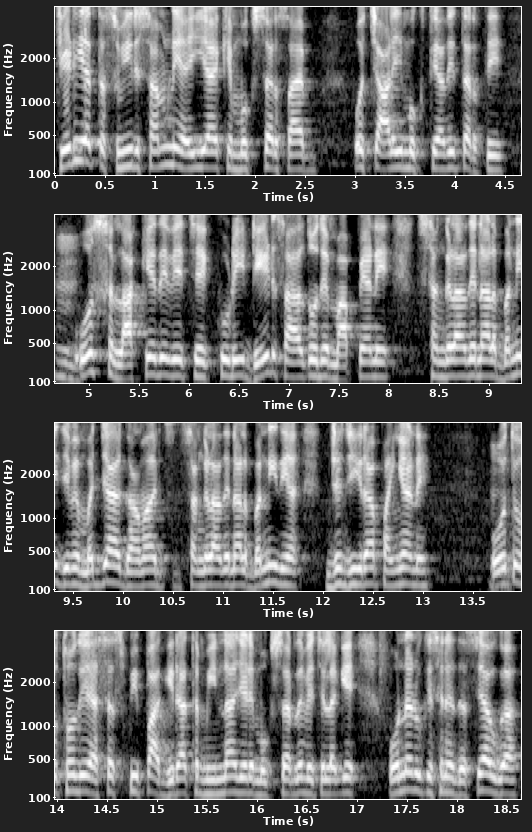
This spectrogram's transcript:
ਜਿਹੜੀ ਇਹ ਤਸਵੀਰ ਸਾਹਮਣੇ ਆਈ ਹੈ ਕਿ ਮੁਕਤਸਰ ਸਾਹਿਬ ਉਹ 40 ਮੁਕਤਿਆਂ ਦੀ ਧਰਤੀ ਉਸ ਇਲਾਕੇ ਦੇ ਵਿੱਚ ਕੁੜੀ 1.5 ਸਾਲ ਤੋਂ ਉਹਦੇ ਮਾਪਿਆਂ ਨੇ ਸੰਗਲਾਂ ਦੇ ਨਾਲ ਬੰਨੀ ਜਿਵੇਂ ਮੱਝਾਂ ਗਾਵਾਂ ਸੰਗਲਾਂ ਦੇ ਨਾਲ ਬੰਨੀ ਦੀਆਂ ਜੰਜੀਰਾਂ ਪਾਈਆਂ ਨੇ। ਉਹ ਤੇ ਉੱਥੋਂ ਦੇ ਐਸਐਸਪੀ ਭਾਗੀਰਥ ਮੀਨਾ ਜਿਹੜੇ ਮੁਕਤਸਰ ਦੇ ਵਿੱਚ ਲੱਗੇ ਉਹਨਾਂ ਨੂੰ ਕਿਸੇ ਨੇ ਦੱਸਿਆ ਹੋਊਗਾ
